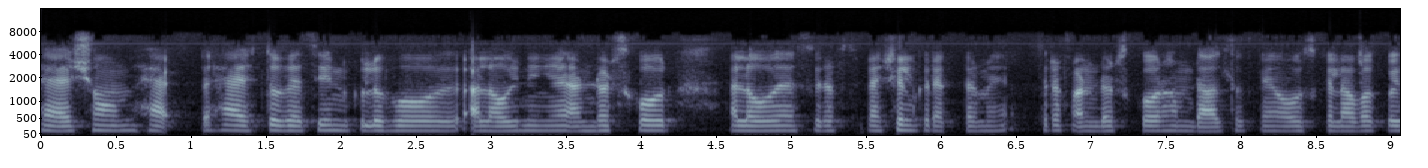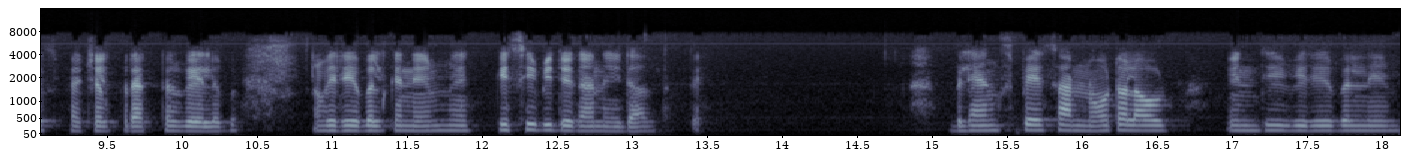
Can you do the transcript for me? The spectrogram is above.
हैश होम हैश तो वैसे ही वो अलाउ ही नहीं है अंडरस्कोर अलाउ है सिर्फ़ स्पेशल करेक्टर में, सिर्फ़ अंडरस्कोर हम डाल सकते हैं और उसके अलावा कोई स्पेशल करेक्टर वेरिएबल वेरिएबल के नेम में किसी भी जगह नहीं डाल सकते। Blank space are not allowed in the variable name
